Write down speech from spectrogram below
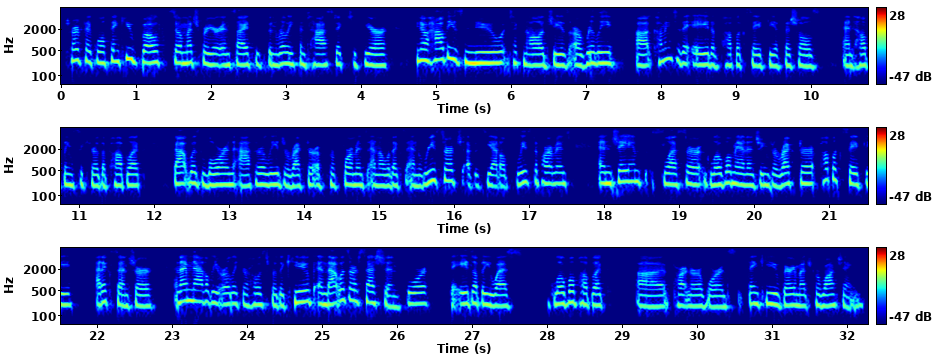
Terrific. Well, thank you both so much for your insights. It's been really fantastic to hear, you know, how these new technologies are really uh, coming to the aid of public safety officials and helping secure the public. That was Loren Atherley, Director of Performance Analytics and Research at the Seattle Police Department, and James Slessor, Global Managing Director, Public Safety at Accenture. And I'm Natalie Ehrlich, your host for theCUBE, and that was our session for the AWS Global Public uh, Partner Awards. Thank you very much for watching.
